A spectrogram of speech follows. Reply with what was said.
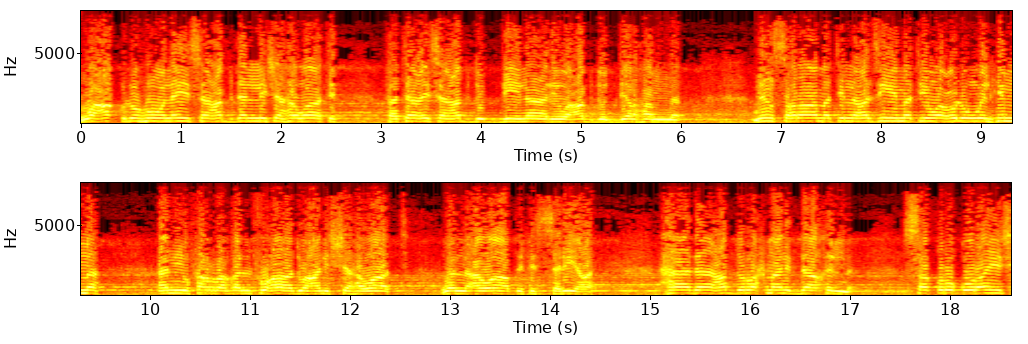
وعقله ليس عبدا لشهواته فتعس عبد الدينار وعبد الدرهم. من صرامة العزيمة وعلو الهمة أن يفرغ الفؤاد عن الشهوات والعواطف السريعة. هذا عبد الرحمن الداخل صقر قريش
